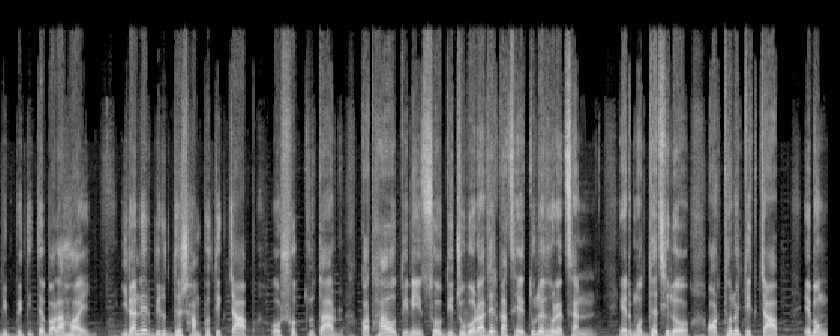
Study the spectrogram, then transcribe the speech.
বিবৃতিতে বলা হয়, ইরানের বিরুদ্ধে সাম্প্রতিক চাপ ও শত্রুতার কথাও তিনি সৌদি যুবরাজের কাছে তুলে ধরেছেন। এর মধ্যে ছিল অর্থনৈতিক চাপ এবং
